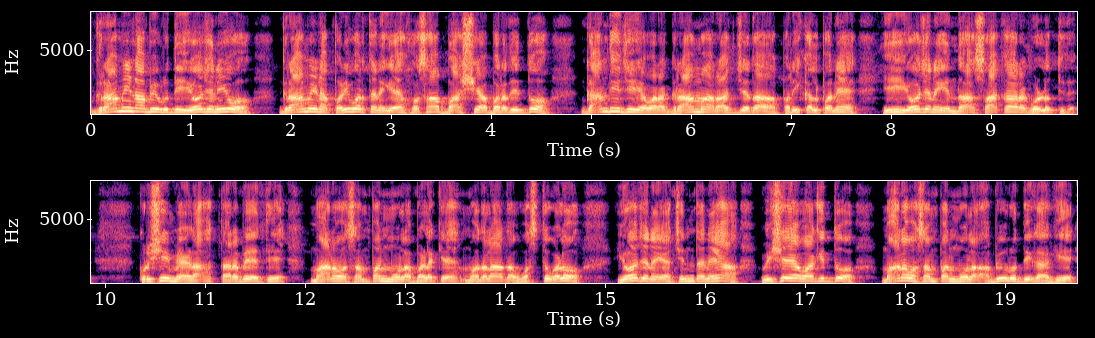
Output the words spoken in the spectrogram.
ಗ್ರಾಮೀಣಾಭಿವೃದ್ಧಿ ಯೋಜನೆಯು ಗ್ರಾಮೀಣ ಪರಿವರ್ತನೆಗೆ ಹೊಸ ಭಾಷ್ಯ ಬರೆದಿದ್ದು, ಗಾಂಧೀಜಿಯವರ ಗ್ರಾಮ ರಾಜ್ಯದ ಪರಿಕಲ್ಪನೆ ಈ ಯೋಜನೆಯಿಂದ ಸಾಕಾರಗೊಳ್ಳುತ್ತಿದೆ. ಕೃಷಿ ಮೇಳ, ತರಬೇತಿ, ಮಾನವ ಸಂಪನ್ಮೂಲ ಬಳಕೆ ಮೊದಲಾದ ವಸ್ತುಗಳು ಯೋಜನೆಯ ಚಿಂತನೆಯ ವಿಷಯವಾಗಿದ್ದು, ಮಾನವ ಸಂಪನ್ಮೂಲ ಅಭಿವೃದ್ಧಿಗಾಗಿ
